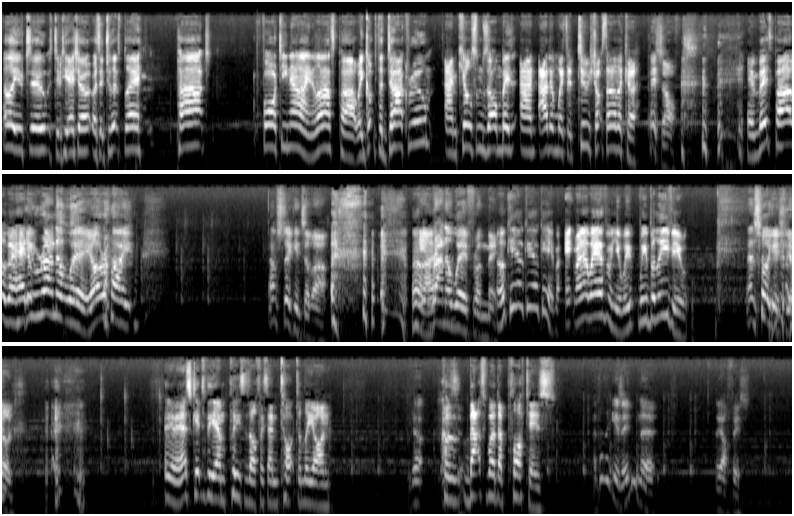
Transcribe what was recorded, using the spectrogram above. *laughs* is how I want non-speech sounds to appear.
Hello YouTube, it's DVTA Show, Resident 2 Let's Play, part 49. The last part, we got to the dark room and killed some zombies and Adam wasted two shots of liquor. Piss off. *laughs* In this part, we're going to head You ran away, alright. I'm sticking to that. *laughs* It Alright. ran away from me. Okay, okay, okay. It ran away from you. We, we believe you. That's all you *laughs* should. Anyway, let's get to the um, police's office and talk to Leon. You don't have Because that's where the plot is. I don't think he's in the, the office.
